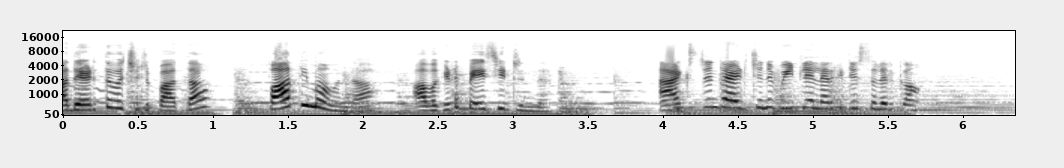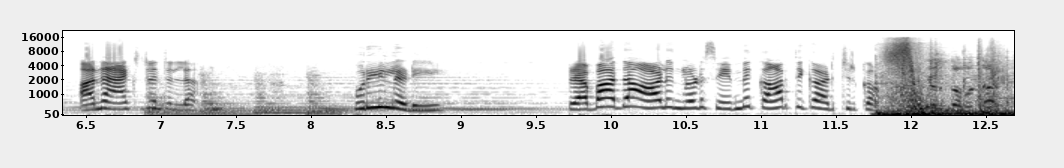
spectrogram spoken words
அதை எடுத்து வச்சுட்டு பார்த்தா ஃபாத்திமா வந்தா? அவகிட்ட பேசிட்டு இருந்த ஆக்சிடென்ட் ஆயிடுச்சுன்னு வீட்ல எல்லார்கிட்டயும் சொல்லிருக்கான். ஆனா ஆக்சிடென்ட் இல்ல. புரியலடி. பிரபா தான் ஆளுங்களோட சேர்ந்து கார்த்திகா அடிச்சிருக்கான்.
